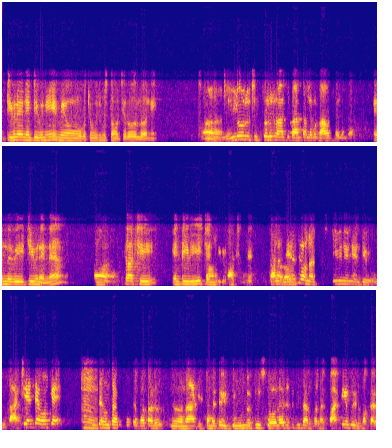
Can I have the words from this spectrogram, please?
టీవీ నైన్ టీవీని మేము ఒక చూపు చూస్తాం వచ్చే రోజుల్లో అని. నెల్లూరు చిత్తూరు లాంటి ప్రాంతాల్లో కూడా రావట్లేదంట. ఏంది టీవీ నైన్ సాక్షి టీవీ నేను ఎన్టీవీ. సాక్షి అంటే ఓకే. ఉంటే ఉంటాడు పోతే పోతాడు. నాకు ఇష్టమైతే ఇంటి ముందు చూసుకో లేదంటే చూసాను నాకు పార్టీ పోయింది పక్క.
